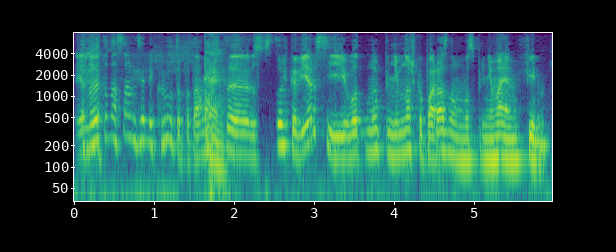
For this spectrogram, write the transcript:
Э, но это на самом деле круто, потому что столько версий, и вот мы немножко по-разному воспринимаем фильм.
